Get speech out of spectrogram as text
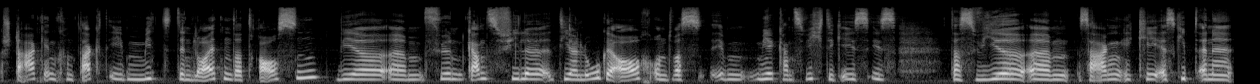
stark in Kontakt eben mit den Leuten da draußen. Wir ähm, führen ganz viele Dialoge auch. Und was eben mir ganz wichtig ist, ist, dass wir ähm, sagen, okay, es gibt eine,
